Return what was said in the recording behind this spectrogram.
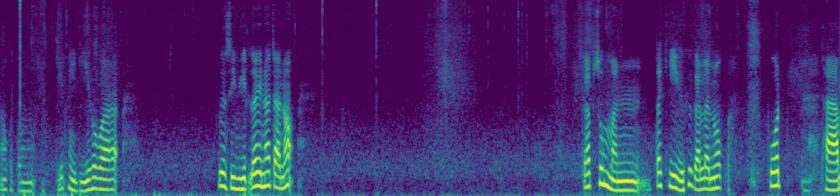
เราก็ต้องเก็บให้ดีเพราะว่าเพื่อชีวิตเลยเนาะจ้ะเนาะกับซุ่มมันตะกี้ก็คือกันละนกโพดถาม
